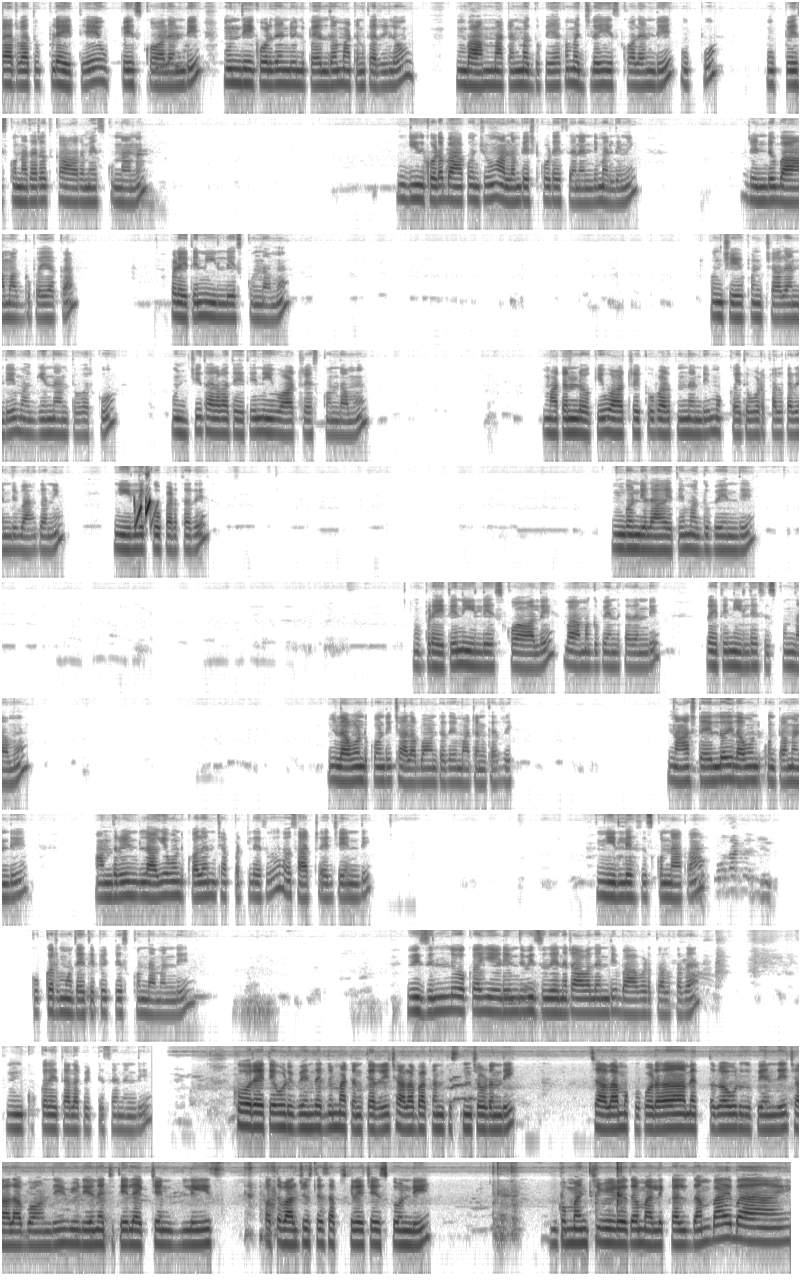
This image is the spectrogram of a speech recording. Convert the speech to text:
తర్వాత ఉప్పులు అయితే ఉప్పు వేసుకోవాలండి ముందు వేయకూడదండి ఉల్లిపాయలతో మటన్ కర్రీలో. బాగా మటన్ మగ్గిపోయాక మధ్యలో వేసుకోవాలండి ఉప్పు. ఉప్పు వేసుకున్న తర్వాత కారం వేసుకున్నాను. ఇది కూడా బాగా కొంచెం అల్లం పేస్ట్ కూడా వేసానండి మళ్ళీని. రెండు బాగా మగ్గిపోయాక ఇప్పుడైతే నీళ్ళు వేసుకుందాము. కొంచెంసేపు ఉంచాలండి మగ్గినంత వరకు. ఉంచి తర్వాత అయితే నీ వాటర్ వేసుకుందాము. మటన్లోకి వాటర్ ఎక్కువ పడుతుందండి ముక్క అయితే ఉడకాలి కదండి బాగాని. నీళ్ళు ఎక్కువ పడుతుంది. ఇంకొండి ఇలాగైతే మగ్గిపోయింది. ఇప్పుడైతే నీళ్ళు వేసుకోవాలి బాగా మగ్గిపోయింది కదండి. ఇప్పుడైతే నీళ్ళు వేసేసుకుందాము ఇలా వండుకోండి చాలా బాగుంటుంది మటన్ కర్రీ. నా స్టైల్లో ఇలా వండుకుంటామండి. అందరూ ఇలాగే వండుకోవాలని చెప్పట్లేదు. ఒకసారి ట్రై చేయండి. నీళ్ళు వేసేసుకున్నాక కుక్కర్ మూత అయితే పెట్టేసుకుందామండి. విజిల్ ఒక ఏడెనిమిది విజిల్ అయినా రావాలండి బాగా ఉడకాలి కదా. కుక్కర్ అయితే అలా పెట్టేశానండి. కూర అయితే ఉడిపోయిందండి మటన్ కర్రీ చాలా బాగా కనిపిస్తుంది చూడండి. చాలా ముక్క కూడా మెత్తగా ఉడికిపోయింది చాలా బాగుంది. వీడియో నచ్చితే లైక్ చేయండి ప్లీజ్. కొత్త వాళ్ళు చూస్తే సబ్స్క్రైబ్ చేసుకోండి. ఇంకో మంచి వీడియోతో మళ్ళీ కలుద్దాం. Bye bye.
